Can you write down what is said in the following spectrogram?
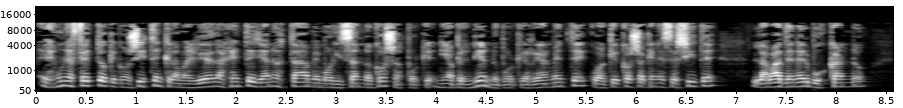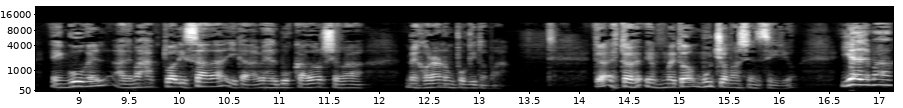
es un efecto que consiste en que la mayoría de la gente ya no está memorizando cosas porque, ni aprendiendo, porque realmente cualquier cosa que necesite la va a tener buscando en Google, además actualizada, y cada vez el buscador se va mejorando un poquito más. Esto es un método mucho más sencillo. Y además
